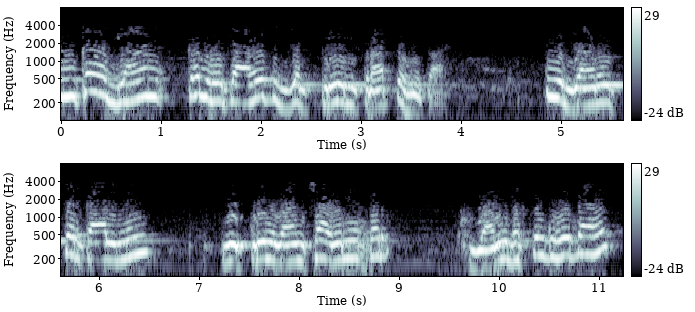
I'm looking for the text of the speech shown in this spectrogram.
इनका ज्ञान कब होता है? तो जब प्रेम प्राप्त होता है। तो ये ज्ञानोत्तर काल में ये प्रेम वांछा होने पर ज्ञानी भक्तों को होता है,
